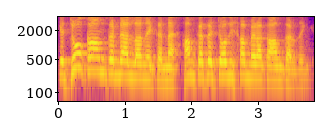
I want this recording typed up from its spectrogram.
कि जो काम करना है, अल्लाह ने करना है। हम कहते हैं, चौधरी साहब मेरा काम कर देंगे।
